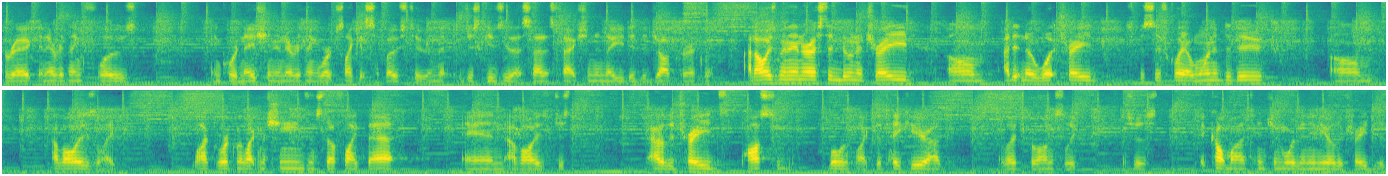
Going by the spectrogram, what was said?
correct and everything flows in coordination and everything works like it's supposed to and it just gives you that satisfaction to know you did the job correctly. I'd always been interested in doing a trade. Um, I didn't know what trade specifically I wanted to do. Um, I've always like liked working with like machines and stuff like that and I've always just out of the trades possible like to take here, I, electrical honestly, it's just it caught my attention more than any other trade did.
